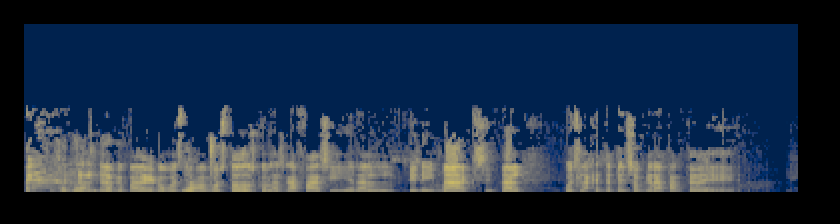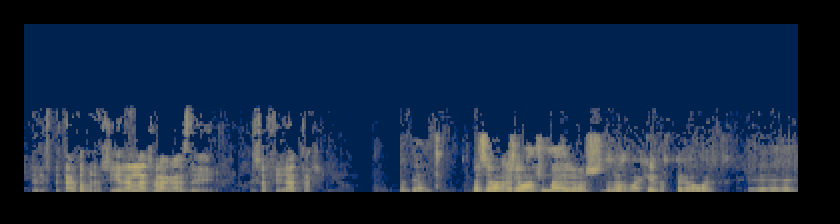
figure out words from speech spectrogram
Lo que pasa es que como estábamos todos con las gafas y era el cine IMAX y tal, pues la gente pensó que era parte de, del espectáculo, pero sí, eran las bragas de, de Sociedator. efectivamente. Las llevan, las llevan encima de los, de los vaqueros, pero bueno, eh,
